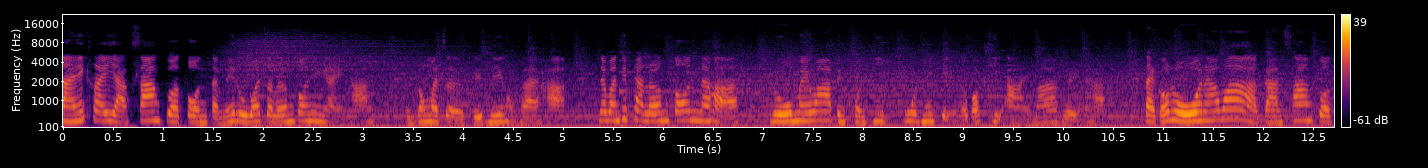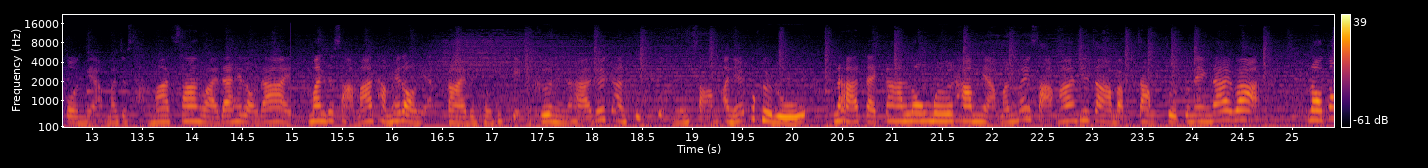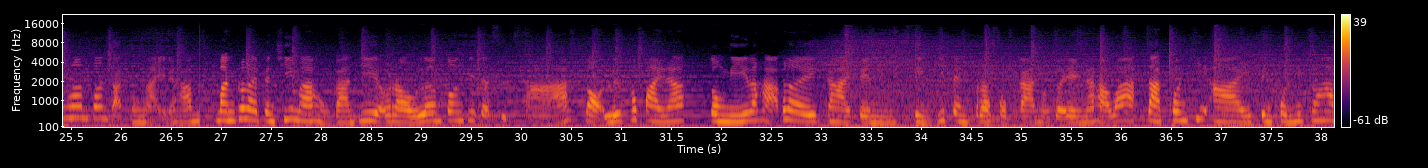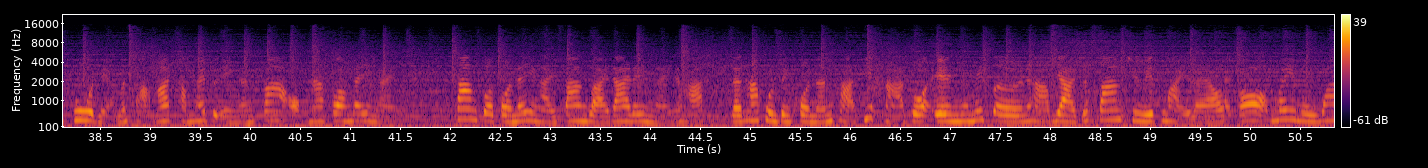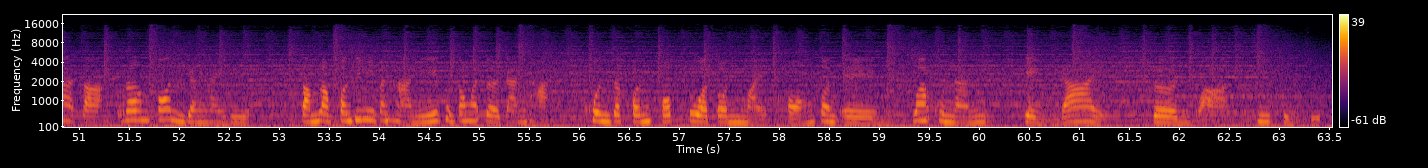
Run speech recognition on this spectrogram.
ไหนใครอยากสร้างตัวตนแต่ไม่รู้ว่าจะเริ่มต้นยังไงคะคุณต้องมาเจอคลิปนี้ของแพรค่ะ ในวันที่แพรเริ่มต้นนะคะ รู้ไหมว่าเป็นคนที่พูดไม่เก่งแล้วก็ขี้อายมากเลยนะคะ แต่ก็รู้นะว่าการสร้างตัวตนเนี่ยมันจะสามารถสร้างรายได้ให้เราได้ มันจะสามารถทำให้เราเนี่ยกลายเป็นคนที่เก่งขึ้นนะคะ ด้วยการฝึกฝนซ้ำๆอันนี้ก็คือรู้นะคะ แต่การลงมือทำเนี่ยมันไม่สามารถที่จะแบบจับจุดตัวเองได้ว่า เราต้องเริ่มต้นจากตรงไหนนะคะ มันก็เลยเป็นที่มาของการที่เราเริ่มต้นที่จะศึกษาเจาะลึกเข้าไปนะ ตรงนี้แหละค่ะก็เลยกลายเป็นสิ่งที่เป็นประสบการณ์ของตัวเองนะคะ ว่าจากคนที่อายเป็นคนไม่กล้าพูดเนี่ยมันสามารถทำให้ตัวเองนั้นกล้าออกหน้ากล้องได้ยังไง สร้างตัวตนได้ยังไงสร้างรายได้ได้ยังไงนะคะ และถ้าคุณเป็นคนนั้นค่ะที่หาตัวเองยังไม่เจอนะคะ อยากจะสร้างชีวิตใหม่แล้ว แต่ก็ไม่รู้ว่าจะเริ่มต้นยังไงดี สำหรับคนที่มีปัญหานี้คุณต้องมาเจอกันค่ะ คุณจะค้นพบตัวตนใหม่ของตนเอง ว่าคุณนั้นเก่งได้เกินกว่าที่คุณคิด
